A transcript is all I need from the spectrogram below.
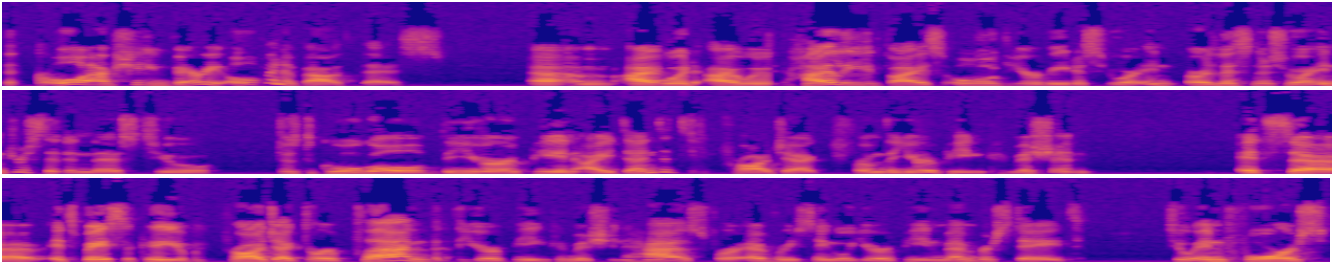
they're all actually very open about this. Um, I would I would highly advise all of your readers who are in, or listeners who are interested in this to just Google the European Identity Project from the European Commission. It's uh, it's basically a project or a plan that the European Commission has for every single European member state to enforce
